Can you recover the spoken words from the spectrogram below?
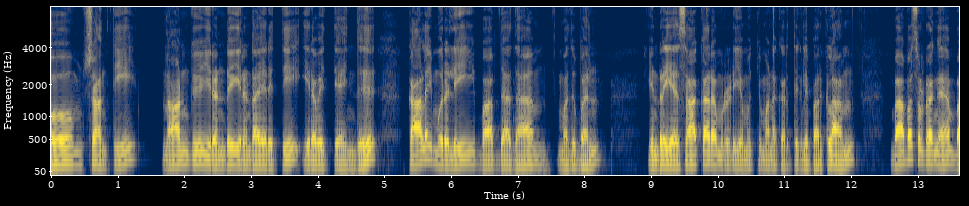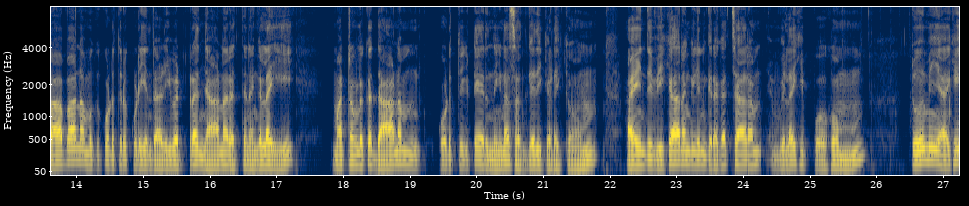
ஓம் சாந்தி. நான்கு இரண்டு இரண்டாயிரத்தி இருபத்தி ஐந்து காலை முரளி பாப்தாதா மதுபன். இன்றைய சாக்காரமுடைய முக்கியமான கருத்துக்களை பார்க்கலாம். பாபா சொல்கிறாங்க பாபா நமக்கு கொடுத்துருக்கூடிய இந்த அழிவற்ற ஞான ரத்தினங்களை மற்றவங்களுக்கு தானம் கொடுத்துக்கிட்டே இருந்தீங்கன்னா சத்கதி கிடைக்கும். ஐந்து விகாரங்களின் கிரகச்சாரம் விலகி போகும். தூய்மையாகி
